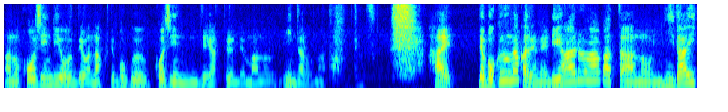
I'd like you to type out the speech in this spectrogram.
あの、法人利用ではなくて、僕個人でやってるんで、まあ、あの、いいんだろうなと思ってます。はい。で、僕の中でね、リアルアバターの二大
